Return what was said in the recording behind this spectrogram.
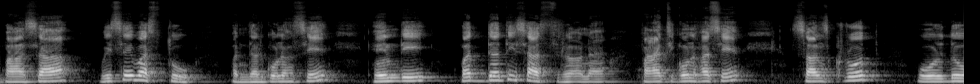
ભાષા વિષય વસ્તુ પંદર ગુણ હશે, હિન્દી પદ્ધતિશાસ્ત્રના પાંચ ગુણ હશે, સંસ્કૃત, ઉર્દુ,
